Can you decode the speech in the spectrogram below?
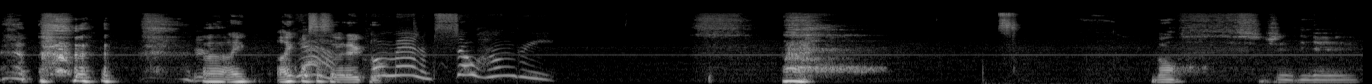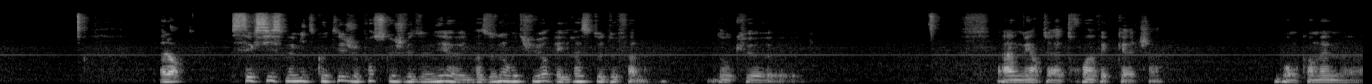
Ah, rien, rien que pour ça, ça valait le coup. Oh man, I'm so hungry. Bon, j'ai... Alors, sexisme mis de côté, je pense que je vais donner... euh, il me reste deux nourritures et il reste deux femmes. Donc... euh, Ah merde, il y en a trois avec catch. Bon, quand même, euh,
